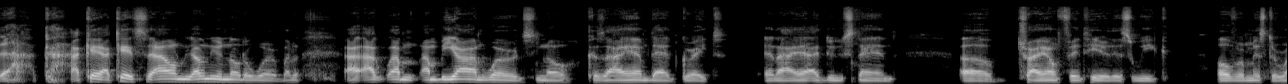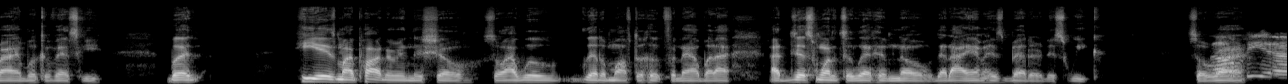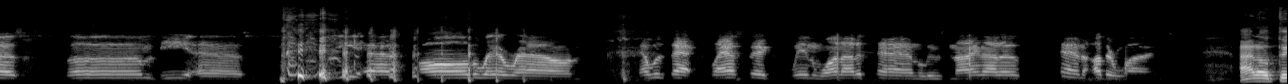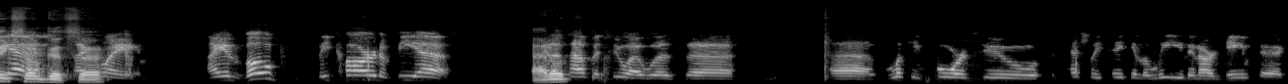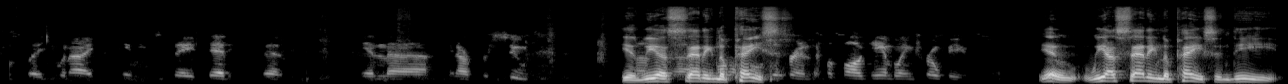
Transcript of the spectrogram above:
I can't I can't say I don't I don't even know the word, but I, I I'm I'm beyond words, you know, because I am that great, and I I do stand uh triumphant here this week over Mr. Ryan Bukowiecki. But he is my partner in this show, so I will let him off the hook for now. But I, I just wanted to let him know that I am his better this week. So Ryan, BS, um, BS, BS all the way around. That was that classic win one out of ten, lose nine out of ten otherwise. I don't think BS, so, good sir. I, I invoke the card of BS. I don't. On top of it too, I was uh, uh, looking forward to potentially taking the lead in our game picks, but you and I continue to stay dead in uh, in our pursuit. Yeah, we are uh, setting the pace. Different football gambling trophies. Yeah, we are setting the pace indeed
